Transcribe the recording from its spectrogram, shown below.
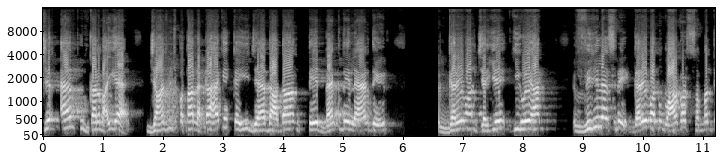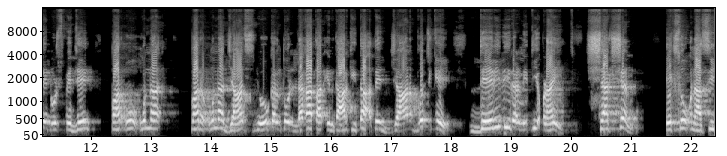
'ਚ ਅਹਿਮ ਭੂਮਿਕਾ ਨਿਭਾਈ ਹੈ। ਜਾਂਚ ਵਿੱਚ ਪਤਾ ਲੱਗਾ ਹੈ ਕਿ ਕਈ ਜਾਇਦਾਦਾਂ ਤੇ ਬੈਂਕ ਦੇ ਲੈਣ ਦੇਣ ਗਰੇਵਾਲ ਜਰੀਏ ਹੀ ਹੋਏ ਹਨ। ਵਿਜੀਲੈਂਸ ਨੇ ਗਰੇਵਾਲ ਨੂੰ ਵਾਰ-ਵਾਰ ਸੰਬੰਧ ਤੇ ਨੋਟਿਸ ਭੇਜੇ, ਪਰ ਉਹ ਉਹਨਾਂ, ਪਰ ਉਹਨਾਂ ਜਾਂਚ ਸਹਿਯੋਗ ਕਰਨ ਤੋਂ ਲਗਾਤਾਰ ਇਨਕਾਰ ਕੀਤਾ ਅਤੇ ਜਾਣਬੁੱਝ ਕੇ ਦੇਰੀ ਦੀ ਰਣਨੀਤੀ ਅਪਣਾਈ। ਸੈਕਸ਼ਨ 179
